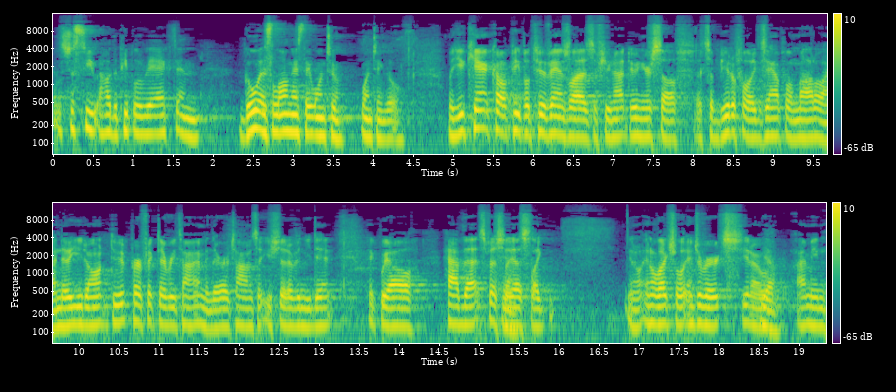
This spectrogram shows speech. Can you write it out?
let's just see how the people react and go as long as they want to want to go. Well, you can't call people to evangelize if you're not doing yourself. It's a beautiful example and model. I know you don't do it perfect every time, and there are times that you should have and you didn't. I think we all have that, especially Yeah. us, like, you know, intellectual introverts. You know, Yeah. I mean,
